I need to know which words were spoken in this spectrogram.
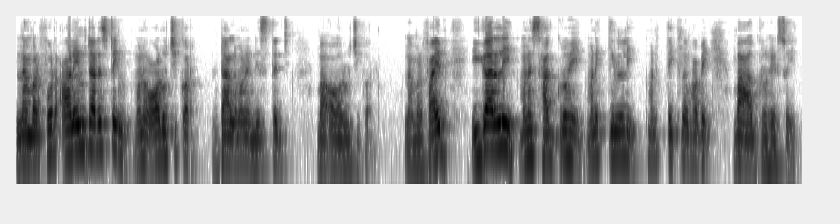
নাম্বার ফোর আনইন্টারেস্টিং মানে অরুচিকর ডাল মানে নিস্তেজ বা অরুচিকর নাম্বার ফাইভ ইগারলি মানে সাগ্রহে মানে কিনলি মানে তীক্ষ্ণভাবে বা আগ্রহের সহিত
